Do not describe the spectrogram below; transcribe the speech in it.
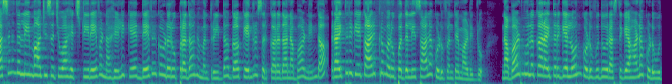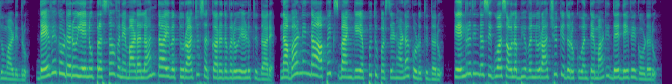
ಹಾಸನದಲ್ಲಿ ಮಾಜಿ ಸಚಿವ ಎಚ್ ಡಿ ರೇವಣ್ಣ ಹೇಳಿಕೆ, ದೇವೇಗೌಡರು ಪ್ರಧಾನಮಂತ್ರಿ ಇದ್ದಾಗ ಕೇಂದ್ರ ಸರ್ಕಾರದ ನಬಾರ್ಡ್ನಿಂದ ರೈತರಿಗೆ ಕಾರ್ಯಕ್ರಮ ರೂಪದಲ್ಲಿ ಸಾಲ ಕೊಡುವಂತೆ ಮಾಡಿದ್ರು. ನಬಾರ್ಡ್ ಮೂಲಕ ರೈತರಿಗೆ ಲೋನ್ ಕೊಡುವುದು, ರಸ್ತೆಗೆ ಹಣ ಕೊಡುವುದು ಮಾಡಿದ್ರು. ದೇವೇಗೌಡರು ಏನು ಪ್ರಸ್ತಾವನೆ ಮಾಡಲ್ಲ ಅಂತ ಇವತ್ತು ರಾಜ್ಯ ಸರ್ಕಾರದವರು ಹೇಳುತ್ತಿದ್ದಾರೆ. ನಬಾರ್ಡ್ನಿಂದ ಅಪೆಕ್ಸ್ ಬ್ಯಾಂಕ್ಗೆ ಎಪ್ಪತ್ತು ಪರ್ಸೆಂಟ್ ಹಣ ಕೊಡುತ್ತಿದ್ದರು. ಕೇಂದ್ರದಿಂದ ಸಿಗುವ ಸೌಲಭ್ಯವನ್ನು ರಾಜ್ಯಕ್ಕೆ ದೊರಕುವಂತೆ ಮಾಡಿದ್ದೇ ದೇವೇಗೌಡರು.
